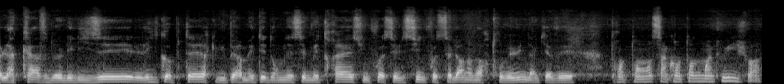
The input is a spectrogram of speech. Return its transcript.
la cave de l'Élysée, l'hélicoptère qui lui permettait d'emmener ses maîtresses. Une fois celle-ci, une fois celle-là, on en a retrouvé une qui avait 30 ans, 50 ans de moins que lui, je crois.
